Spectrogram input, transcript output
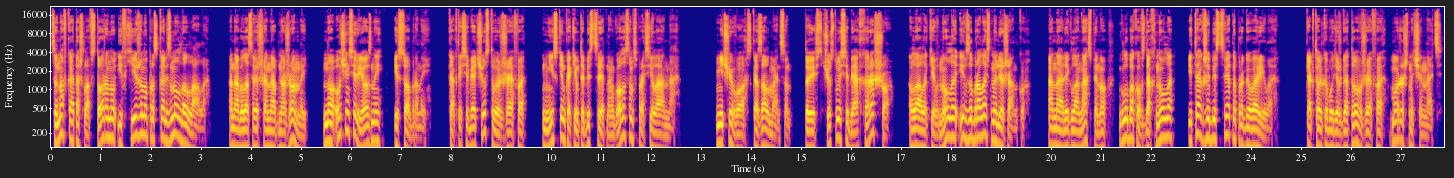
Циновка отошла в сторону, и в хижину проскользнула Лала. Она была совершенно обнаженной, но очень серьезной и собранной. «Как ты себя чувствуешь, Жефа?» Низким каким-то бесцветным голосом спросила она. «Ничего», — сказал Мэнсон. «То есть чувствую себя хорошо». Лала кивнула и взобралась на лежанку. Она легла на спину, глубоко вздохнула и также бесцветно проговорила. Как только будешь готов, Жефа, можешь начинать».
